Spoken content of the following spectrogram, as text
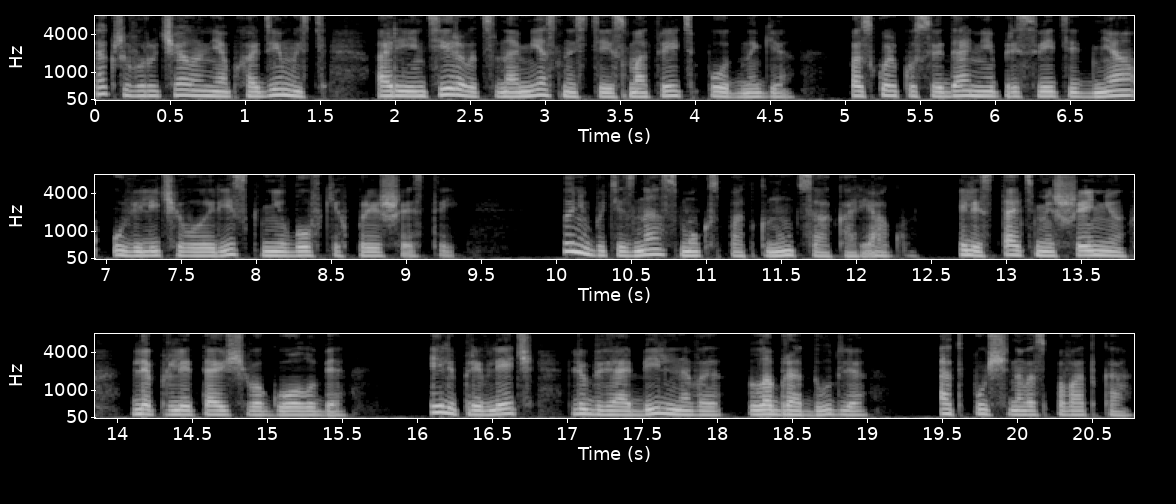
Также выручала необходимость ориентироваться на местности и смотреть под ноги, поскольку свидание при свете дня увеличивало риск неловких происшествий. Кто-нибудь из нас мог споткнуться о корягу или стать мишенью для прилетающего голубя или привлечь любвеобильного лабрадудля отпущенного с поводка.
